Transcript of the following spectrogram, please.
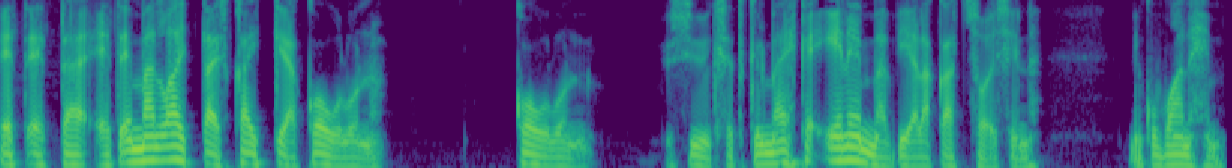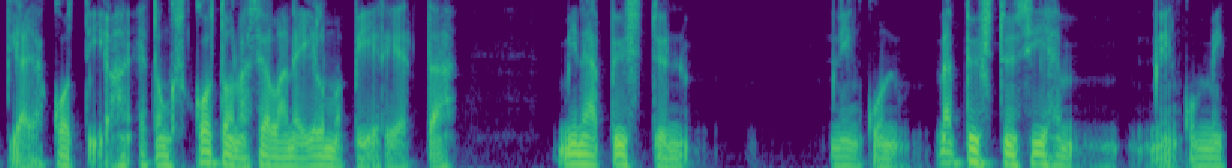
Et, että et en mä laittaisi kaikkea koulun, koulun syyksi. Että kyllä mä ehkä enemmän vielä katsoisin niin kuin vanhempia ja kotia. Että onko kotona sellainen ilmapiiri, että minä pystyn, niin kuin, mä pystyn siihen, niin kuin,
